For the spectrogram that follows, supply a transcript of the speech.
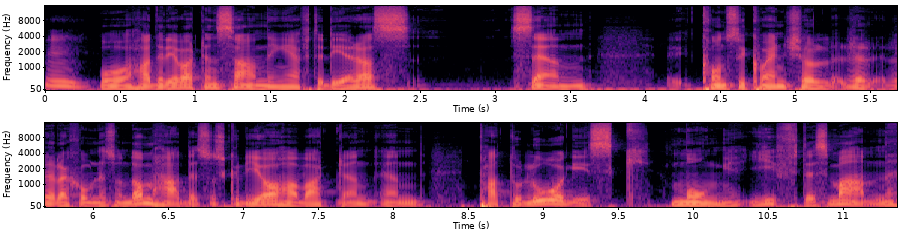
Mm. Och hade det varit en sanning efter deras sen consequential re- relationer som de hade så skulle jag ha varit en, en patologisk månggiftesman.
